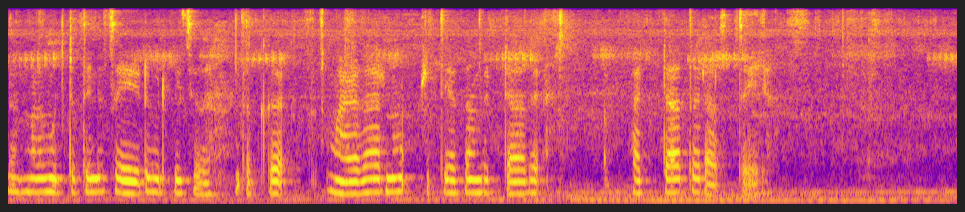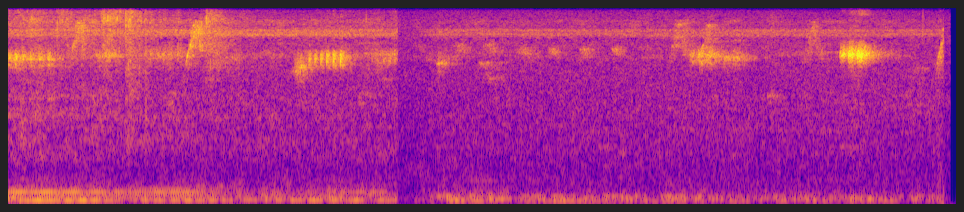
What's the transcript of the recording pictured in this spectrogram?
നമ്മൾ മുറ്റത്തിന്റെ സൈഡ് പിടിപ്പിച്ചതാണ് ഇതൊക്കെ മഴ കാരണം വൃത്തിയാക്കാൻ പറ്റാതെ പറ്റാത്തൊരവസ്ഥയിലാണ്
